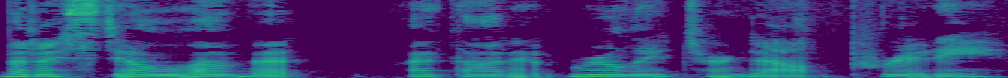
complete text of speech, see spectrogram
But I still love it. I thought it really turned out pretty.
